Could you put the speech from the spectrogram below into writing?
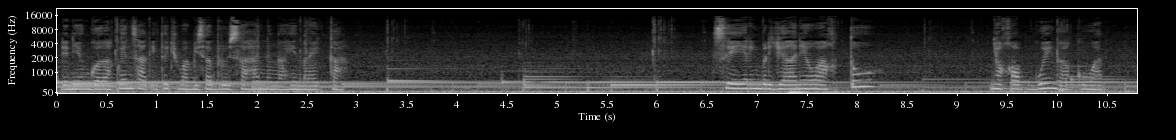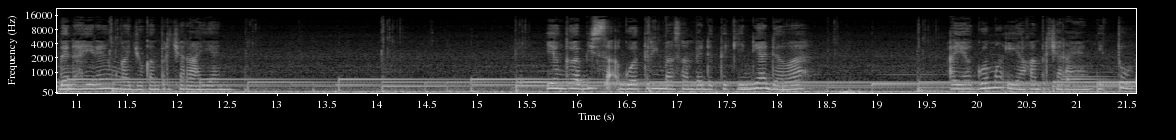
Dan yang gue lakuin saat itu cuma bisa berusaha nengahin mereka. Seiring berjalannya waktu, nyokap gue gak kuat dan akhirnya mengajukan perceraian. Yang gak bisa gue terima sampai detik ini adalah ayah gue mengiyakan perceraian itu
